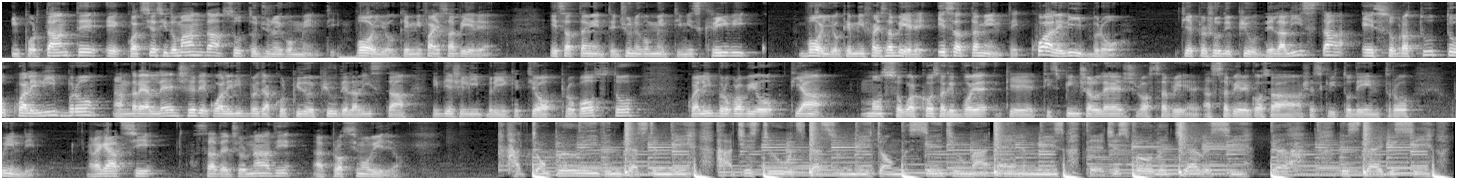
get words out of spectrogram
importante e qualsiasi domanda sotto giù nei commenti. Voglio che mi fai sapere esattamente giù nei commenti, mi scrivi, voglio che mi fai sapere esattamente quale libro ti è piaciuto di più della lista e soprattutto quale libro andrai a leggere, quale libro ti ha colpito di più della lista dei 10 libri che ti ho proposto, quale libro proprio ti ha mosso qualcosa che, vuoi, che ti spinge a leggerlo, a sapere, a sapere cosa c'è scritto dentro. Quindi ragazzi, state aggiornati, al prossimo video. I don't believe in destiny. I just do what's best for me. Don't listen to my enemies. They're just full of jealousy. Yeah, this legacy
